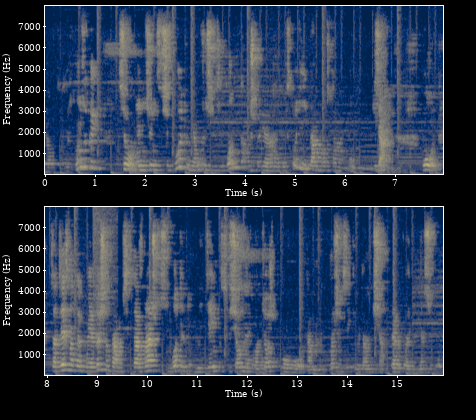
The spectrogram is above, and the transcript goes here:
Я вот занимаюсь музыкой, все, у меня ничего не существует, у меня выключен телефон, потому что я работаю в студии, и там просто ну, нельзя. Вот. Соответственно, как бы я точно там всегда знаю, что суббота это меня день, посвященный волонтерству, там, прочим всяким там вещам. Первая половина дня субботы.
